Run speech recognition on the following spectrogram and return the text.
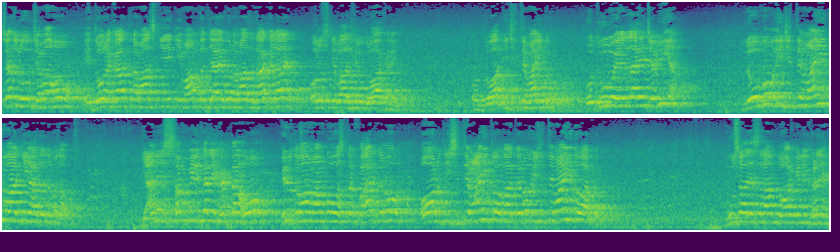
چند لوگ جمع ہوں، یہ دو رکعت نماز کی ایک امام بن جائے، وہ نماز ادا کرائے اور اس کے بعد پھر دعا کریں۔ اور دعا اجتماعی دعا وہ تو اللہ جمیعہ لوگوں اجتماعی دعا کی عادت بناؤ۔ یعنی سب مل کر اکٹھا ہو، پھر دعا مانگو، استغفار کرو اور اجتماعی توبہ کرو، اجتماعی دعا کرو۔ موسا علیہ السلام دعا کے لیے کھڑے ہیں۔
